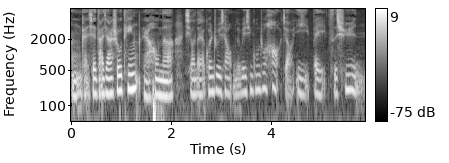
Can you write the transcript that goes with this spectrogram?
嗯，感谢大家收听，然后呢，希望大家关注一下我们的微信公众号，叫易贝资讯。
